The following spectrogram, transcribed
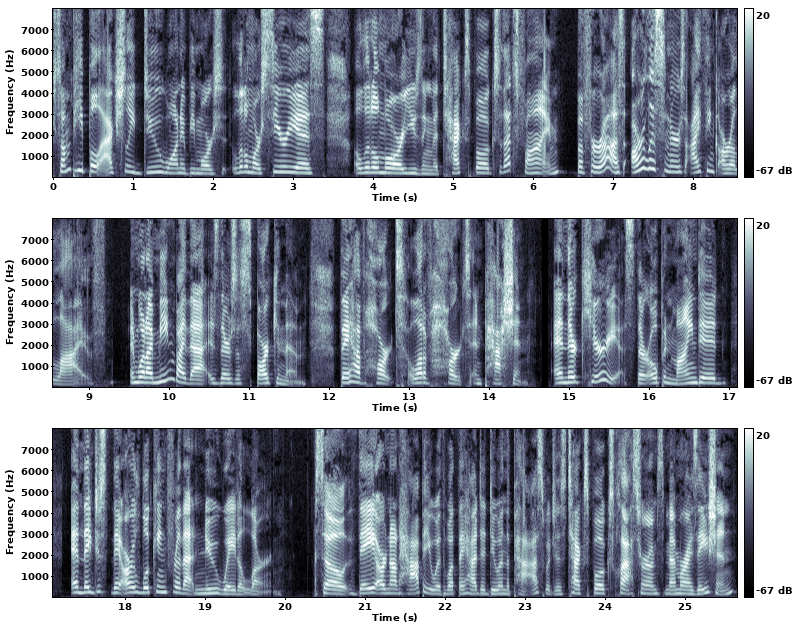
Some people actually do want to be more a little more serious, a little more using the textbook, so that's fine. But for us, our listeners I think are alive. And what I mean by that is there's a spark in them. They have heart, a lot of heart and passion. And they're curious, they're open-minded, and they just they are looking for that new way to learn. So they are not happy with what they had to do in the past, which is textbooks, classrooms, memorization,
